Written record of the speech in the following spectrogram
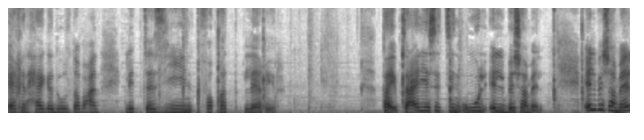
آخر حاجة دول طبعا للتزيين فقط لا غير. طيب تعالي يا ستي نقول البشاميل. البشاميل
